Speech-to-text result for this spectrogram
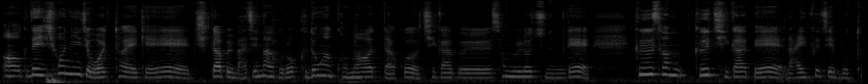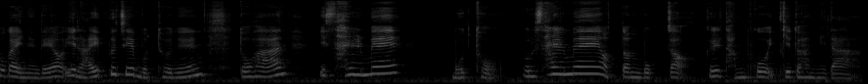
어, 근데 쇼니 이제 월터에게 지갑을 마지막으로 그동안 고마웠다고 지갑을 선물로 주는데 그 선, 그 지갑에 라이프지의 모토가 있는데요. 이 라이프지의 모토는 또한 이 삶의 모토, 삶의 어떤 목적을 담고 있기도 합니다.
